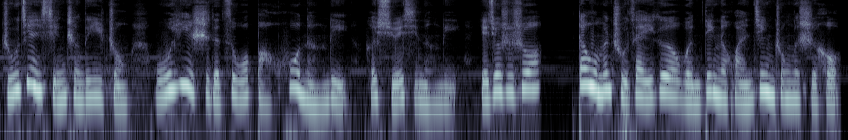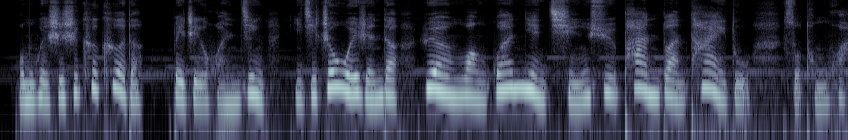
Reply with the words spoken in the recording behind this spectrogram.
逐渐形成的一种无意识的自我保护能力和学习能力。也就是说，当我们处在一个稳定的环境中的时候，我们会时时刻刻的。被这个环境以及周围人的愿望、观念、情绪、判断、态度所同化。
